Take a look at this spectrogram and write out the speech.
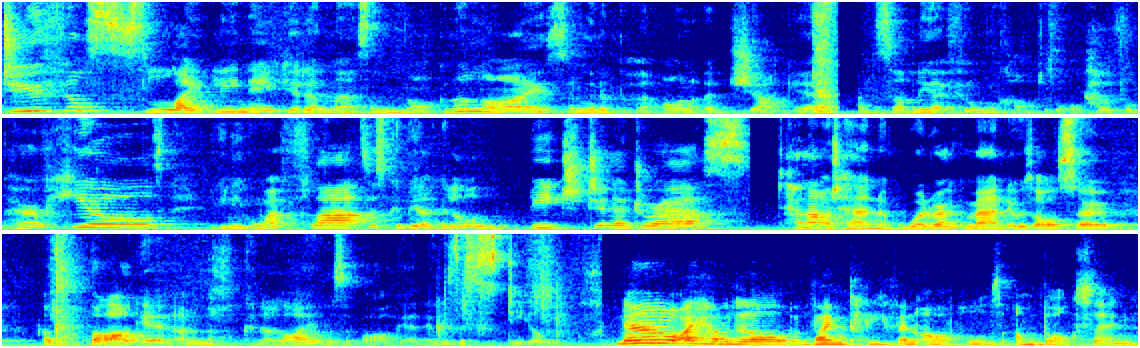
do feel slightly naked in this, I'm not gonna lie. So I'm gonna put on a jacket and suddenly I feel more comfortable. Colorful pair of heels. You can even wear flats. This could be like a little beach dinner dress. 10 out of 10 would recommend. It was also a bargain. I'm not gonna lie, it was a bargain. It was a steal. Now I have a little Van Cleef & Arpels unboxing.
